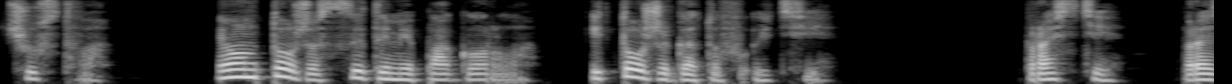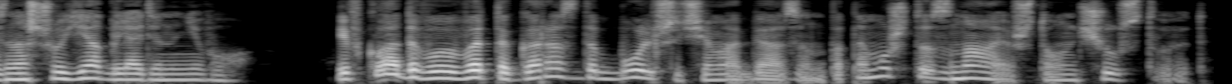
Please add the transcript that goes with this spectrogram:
Чувства. И он тоже сытыми по горло, и тоже готов уйти. Прости, произношу я, глядя на него. И вкладываю в это гораздо больше, чем обязан, потому что знаю, что он чувствует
